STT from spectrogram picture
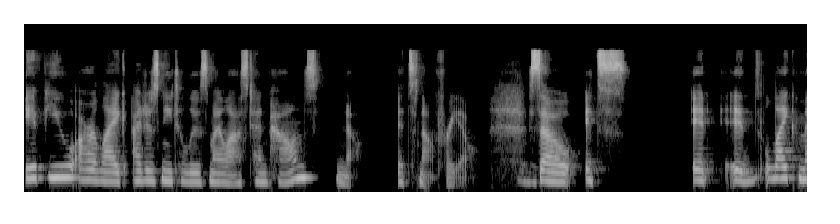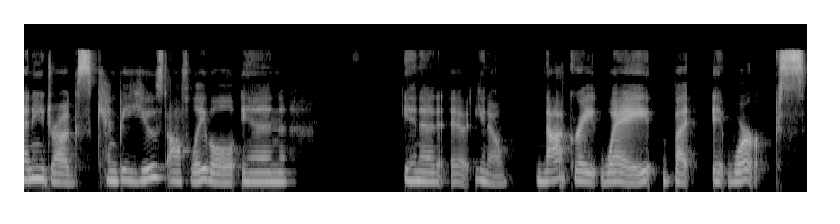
If you are like, I just need to lose my last 10 pounds, no, it's not for you. Mm-hmm. So it's it it like many drugs can be used off label in in a, a you know not great way but it works.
